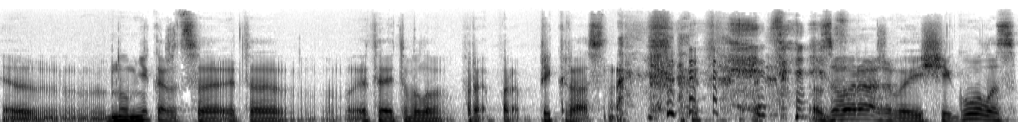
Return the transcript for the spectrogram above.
Э, ну, мне кажется, это, это, это было пр- пр- прекрасно. Завораживающий голос,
